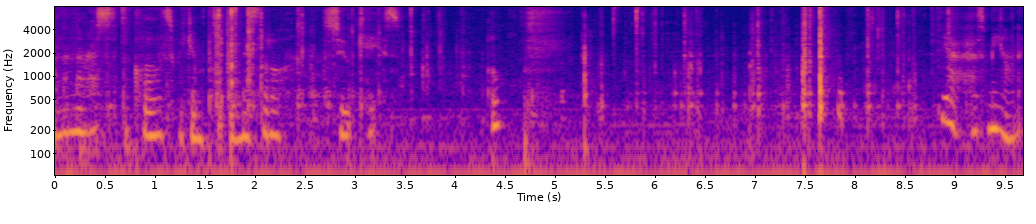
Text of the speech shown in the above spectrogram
And then the rest of the clothes we can put in this little suitcase. Oh. Yeah, it has me on it.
